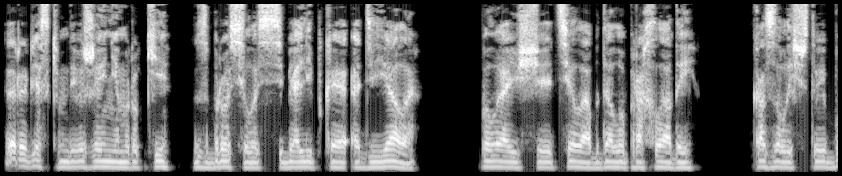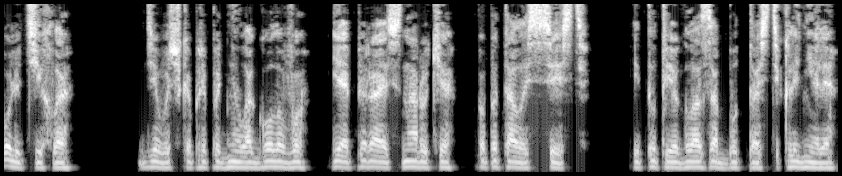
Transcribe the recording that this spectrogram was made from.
Эра резким движением руки сбросила с себя липкое одеяло. Пылающее тело обдало прохладой. Казалось, что и боль утихла. Девочка приподняла голову и, опираясь на руки, попыталась сесть. И тут ее глаза будто остекленели.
